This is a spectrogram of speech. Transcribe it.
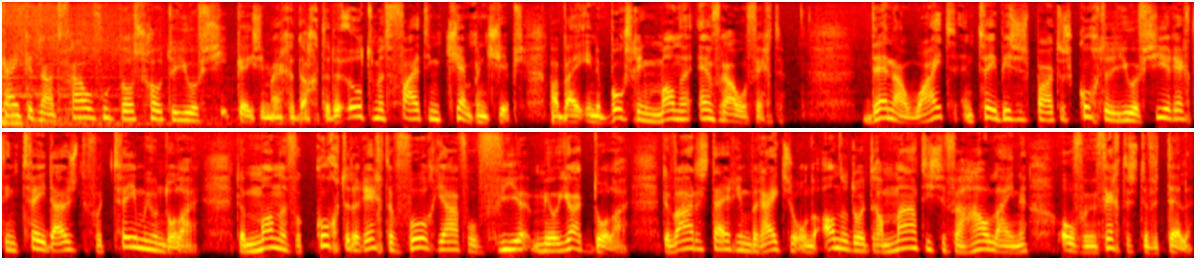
Kijkend naar het vrouwenvoetbal schoot de UFC-case in mijn gedachten. De Ultimate Fighting Championships, waarbij in de boksring mannen en vrouwen vechten. Dana White en twee businesspartners kochten de UFC-rechten in 2000 voor 2 miljoen dollar. De mannen verkochten de rechten vorig jaar voor 4 miljard dollar. De waardestijging bereikte ze onder andere door dramatische verhaallijnen over hun vechters te vertellen.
